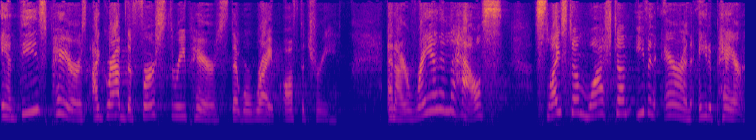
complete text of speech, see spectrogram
And these pears, I grabbed the first three pears that were ripe off the tree. And I ran in the house, sliced them, washed them. Even Aaron ate a pear.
